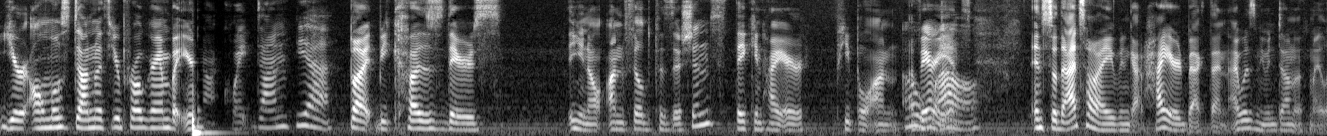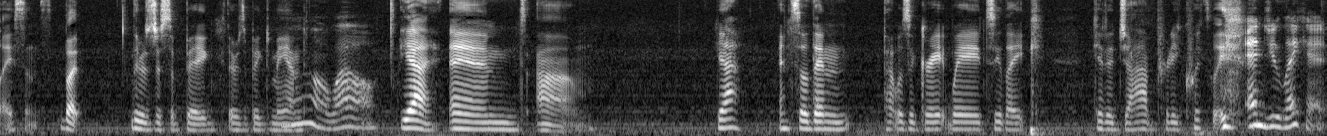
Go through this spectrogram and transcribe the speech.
you're almost done with your program, but you're not quite done Yeah. but because there's you know unfilled positions they can hire people on a Oh, variance wow. and so that's how i even got hired back then i wasn't even done with my license but there was just a big there was a big demand Oh wow. yeah and um yeah and so then that was a great way to like get a job pretty quickly And you like it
